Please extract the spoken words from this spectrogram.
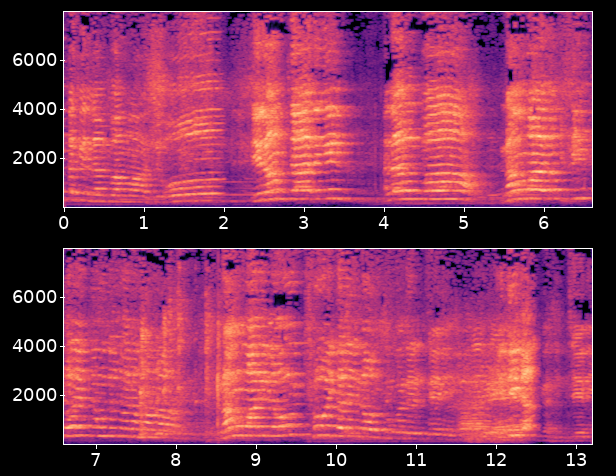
takin lalpa ang mga siyon. Ilang tarin, alam pa, nang marang sito ay tuto na naman. Nang marilaw ang choy dalilaw sa kaliyan sini. Hindi nang kaliyan sini.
